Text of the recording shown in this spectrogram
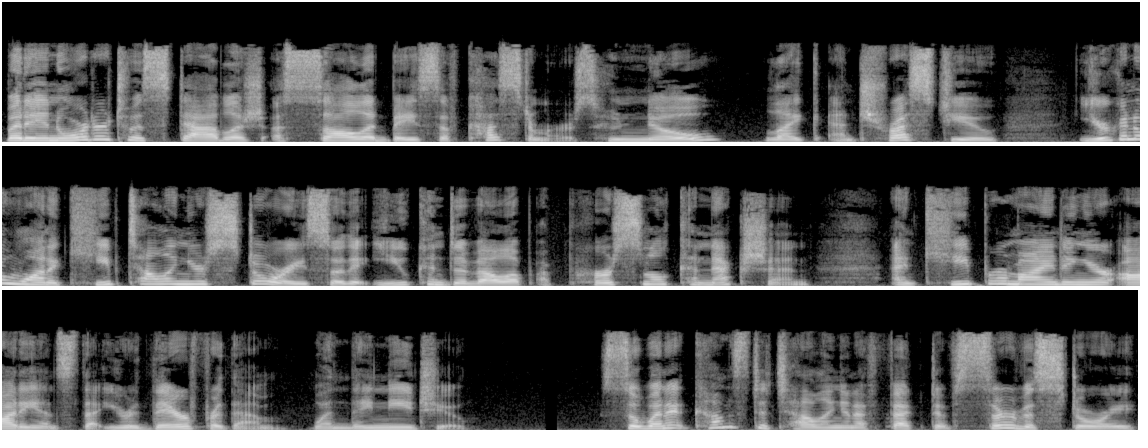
But in order to establish a solid base of customers who know, like, and trust you, you're going to want to keep telling your story so that you can develop a personal connection and keep reminding your audience that you're there for them when they need you. So, when it comes to telling an effective service story,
